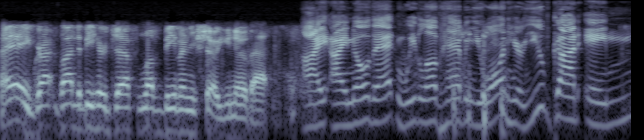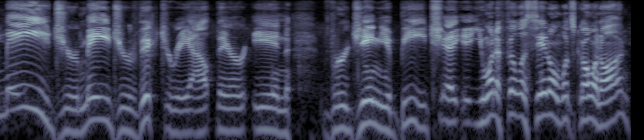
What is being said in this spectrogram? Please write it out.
Hey, glad to be here, Jeff. Love being on your show. You know that. I, I know that, and we love having you on here. You've got a major, major victory out there in Virginia Beach. Uh, you want to fill us in on what's going on?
